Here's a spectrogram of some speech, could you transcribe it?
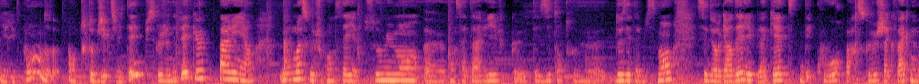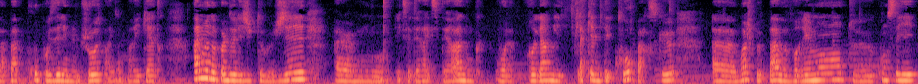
y répondre en toute objectivité puisque je n'ai fait que Paris 1. Donc moi ce que je conseille absolument euh, quand ça t'arrive, que tu hésites entre euh, deux établissements, c'est de regarder les plaquettes des cours parce que chaque fac ne va pas proposer les mêmes choses. Par exemple Paris 4 a le monopole de l'égyptologie, etc., euh, etc. Donc voilà, regarde les plaquettes des cours parce que moi je peux pas vraiment te conseiller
